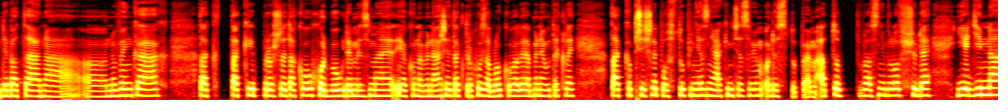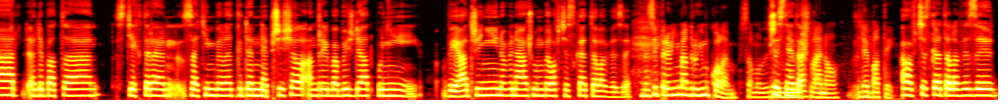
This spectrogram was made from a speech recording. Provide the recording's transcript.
debata na eh, novinkách, tak taky prošli takovou chodbou, kde my jsme jako novináři tak trochu zablokovali, aby neutekli, tak přišli postupně s nějakým časovým odestupem. A to vlastně bylo všude. Jediná debata z těch, které zatím byly, kde nepřišel Andrej Babiš dát po ní vyjádření novinářům, byla v české televizi. Mezi prvním a druhým kolem samozřejmě Přesně tak. myšleno debaty. A v české televizi,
